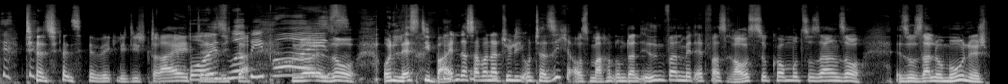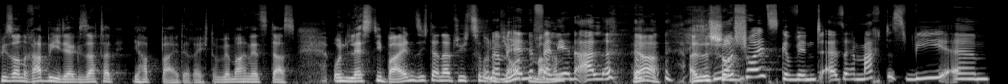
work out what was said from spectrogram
das ist ja wirklich, die streiten Boys will be boys. So, und lässt die beiden das aber natürlich unter sich ausmachen, um dann irgendwann mit etwas rauszukommen und zu sagen, so, so salomonisch, wie so ein Rabbi, der gesagt hat, ihr habt beide recht und wir machen jetzt das. Und lässt die beiden sich dann natürlich zum Und am Idioten Ende machen. verlieren alle. Ja, also es ist Nur schon. Scholz gewinnt. Also er macht es wie ähm,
